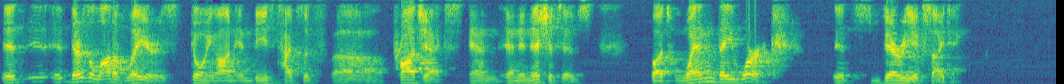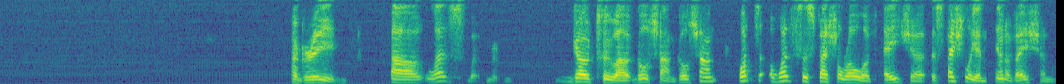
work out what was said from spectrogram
it, it, there's a lot of layers going on in these types of uh, projects and, and initiatives. But when they work, it's very exciting. Agreed. Uh, let's go to uh, Gulshan. Gulshan, what's what's the special role of Asia, especially in innovation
